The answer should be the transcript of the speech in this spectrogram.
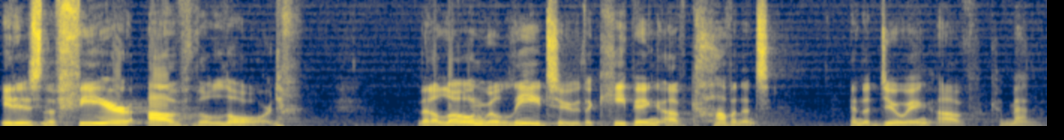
It is the fear of the Lord that alone will lead to the keeping of covenants and the doing of commandments.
